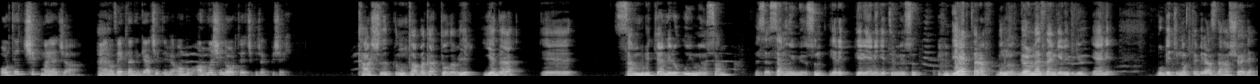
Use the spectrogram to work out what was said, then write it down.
ortaya çıkmayacağı. Evet. Yani o beklentinin gerçek değil? Ama bu anlaşıyla ortaya çıkacak bir şey. Karşılıklı mutabakat da olabilir ya da e, sen bu ritüellere uymuyorsan mesela sen uymuyorsun gerekleri yerine getirmiyorsun diğer taraf bunu görmezden gelebiliyor. Yani Buradaki nokta biraz daha şöyle.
